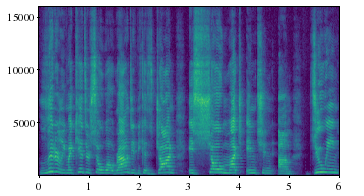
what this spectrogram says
literally my kids are so well rounded because John is so much into um, doing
